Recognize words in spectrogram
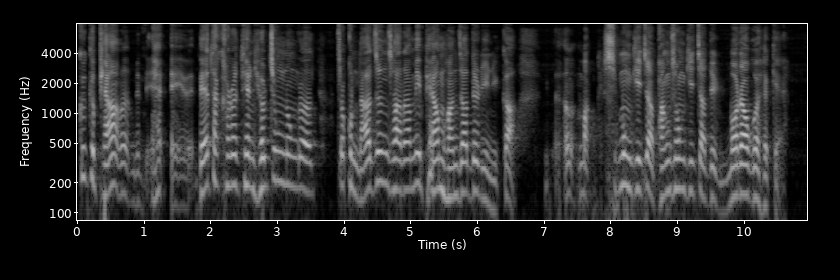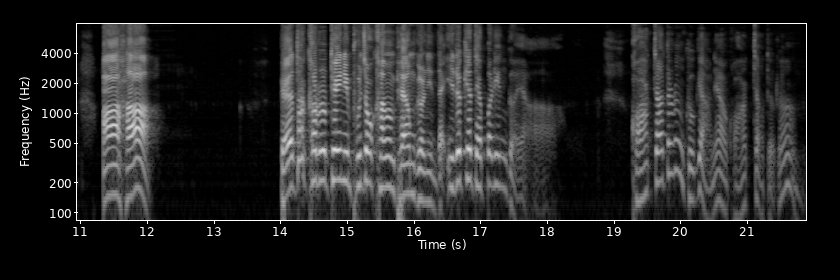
그러니까 베타카로테인 혈중 농도 조금 낮은 사람이 폐암 환자들이니까 어, 막 신문 기자, 방송 기자들이 뭐라고 했게? 아하, 베타카로테인이 부족하면 폐암 걸린다. 이렇게 돼버린 거야. 과학자들은 그게 아니야. 과학자들은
